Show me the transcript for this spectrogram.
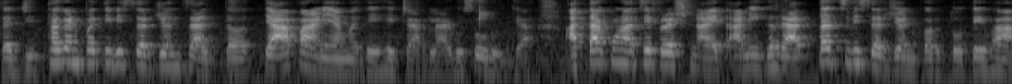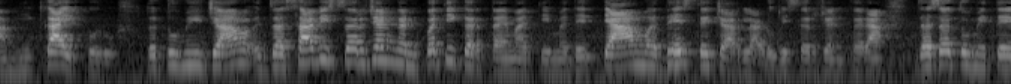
तर जिथं गणपती विसर्जन चालतं त्या पाण्यामध्ये हे चार लाडू सोडून द्या. आता कुणाचे प्रश्न आहेत आम्ही घरातच विसर्जन करतो तेव्हा आम्ही काय करू? तर तुम्ही ज्या जसा विसर्जन गणपती करताय मातीमध्ये त्यामध्येच ते चार लाडू विसर्जन करा. जसं तुम्ही ते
